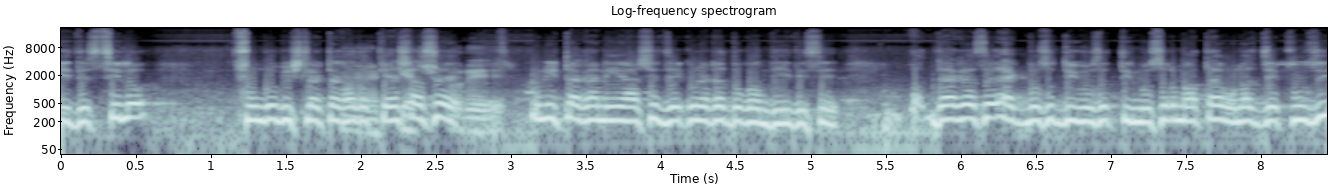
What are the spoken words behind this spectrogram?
বিদেশ ছিল পনেরো বিশ লাখ টাকা ক্যাশ আছে উনি টাকা নিয়ে আসে যে কোনো একটা দোকান দিয়ে দিছে। দেখা গেছে এক বছর দুই বছর তিন বছর মাথায় ওনার যে পুঁজি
